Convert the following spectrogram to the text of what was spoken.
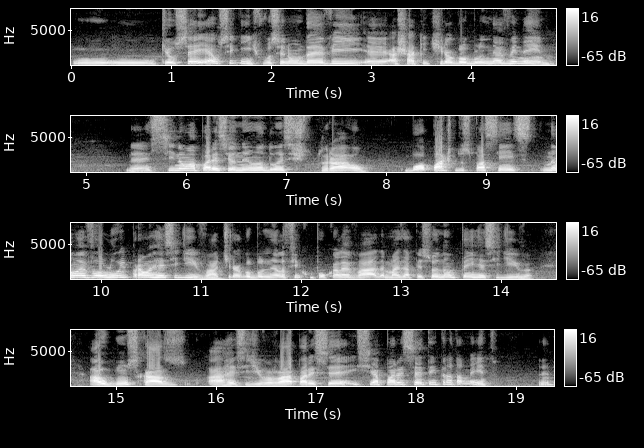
O, o, o, que eu sei é o seguinte, você não deve é, achar que tiroglobulina é veneno. Né? Se não apareceu nenhuma doença estrutural, boa parte dos pacientes não evolui para uma recidiva. A tiroglobulina ela fica um pouco elevada, mas a pessoa não tem recidiva. Alguns casos, a recidiva vai aparecer e se aparecer, tem tratamento. Né?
